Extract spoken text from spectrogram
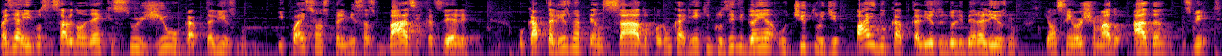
Mas e aí, você sabe de onde é que surgiu o capitalismo? E quais são as premissas básicas dele? O capitalismo é pensado por um carinha que inclusive ganha o título de pai do capitalismo e do liberalismo, que é um senhor chamado Adam Smith.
